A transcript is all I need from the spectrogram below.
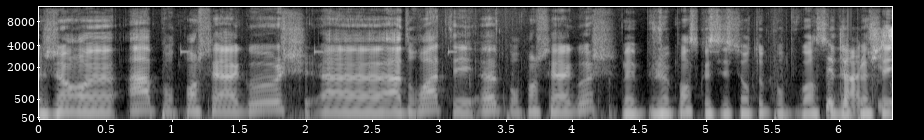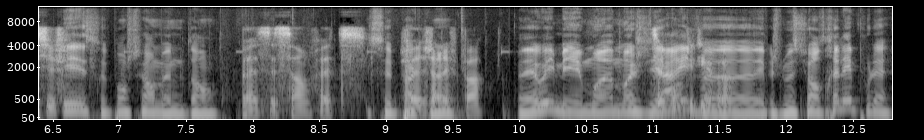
Genre euh, A pour pencher à gauche, euh, à droite et E pour pencher à gauche? Mais je pense que c'est surtout pour pouvoir se déplacer et se pencher en même temps. Bah c'est ça en fait. C'est pas. J'arrive pas. Mais oui, mais moi, moi j'y arrive. Euh, je me suis entraîné poulet.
